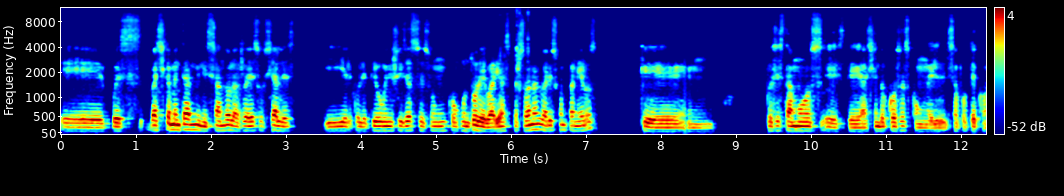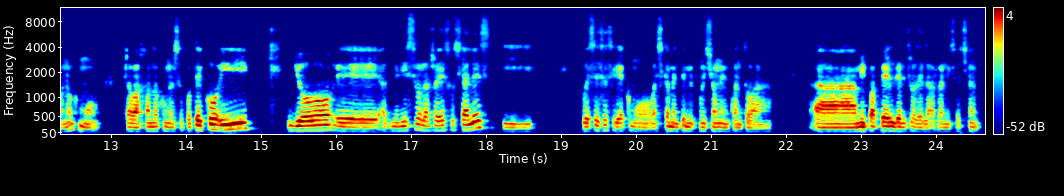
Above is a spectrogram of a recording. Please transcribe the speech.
eh, pues básicamente administrando las redes sociales y el colectivo Buenishitza es un conjunto de varias personas, varios compañeros que pues estamos este, haciendo cosas con el zapoteco, ¿no? Como trabajando con el zapoteco y yo eh, administro las redes sociales y pues esa sería como básicamente mi función en cuanto a, a mi papel dentro de la organización.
